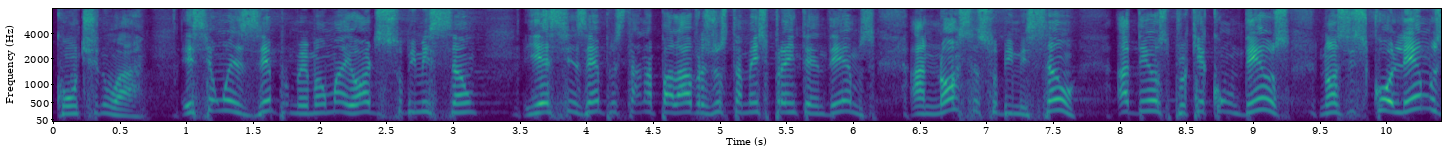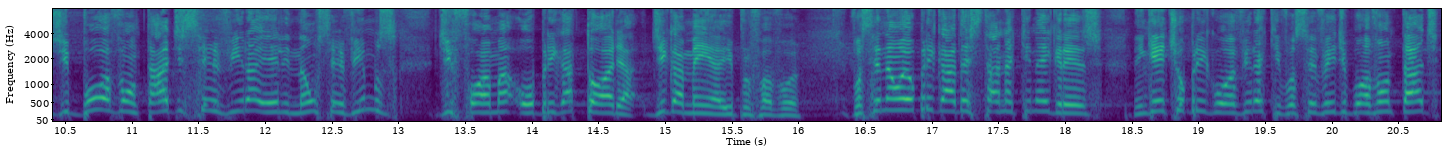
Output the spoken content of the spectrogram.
continuar. Esse é um exemplo, meu irmão, maior de submissão. E esse exemplo está na palavra justamente para entendermos a nossa submissão a Deus, porque com Deus nós escolhemos de boa vontade servir a Ele, não servimos de forma obrigatória. Diga amém aí, por favor. Você não é obrigado a estar aqui na igreja, ninguém te obrigou a vir aqui, você veio de boa vontade,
